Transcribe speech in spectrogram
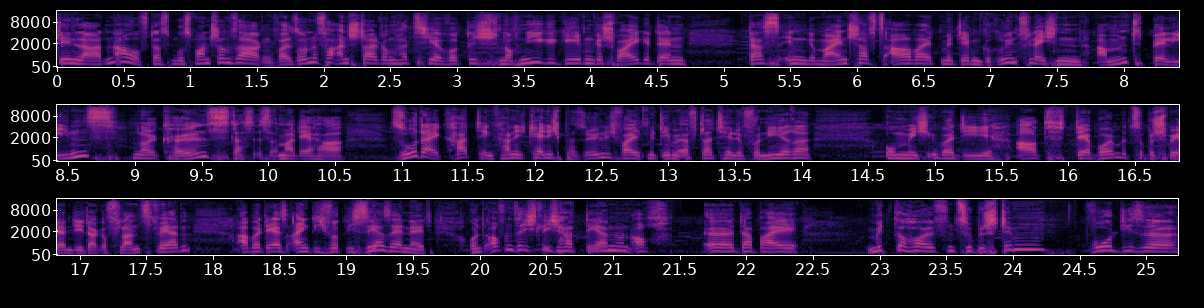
den Laden auf. Das muss man schon sagen, weil so eine Veranstaltung hat es hier wirklich noch nie gegeben, geschweige denn das in Gemeinschaftsarbeit mit dem Grünflächenamt Berlins, Neuköllns. Das ist immer der Herr Sodeikat, den kann ich kenne ich persönlich, weil ich mit dem öfter telefoniere um mich über die Art der Bäume zu beschweren, die da gepflanzt werden. Aber der ist eigentlich wirklich sehr, sehr nett. Und offensichtlich hat der nun auch äh, dabei mitgeholfen zu bestimmen, wo diese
